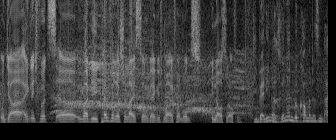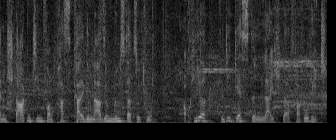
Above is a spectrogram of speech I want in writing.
Und ja, eigentlich wird es äh, über die kämpferische Leistung, denke ich mal, von uns hinauslaufen. Die Berlinerinnen bekommen es mit einem starken Team vom Pascal-Gymnasium Münster zu tun. Auch hier sind die Gäste leichter Favorit.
